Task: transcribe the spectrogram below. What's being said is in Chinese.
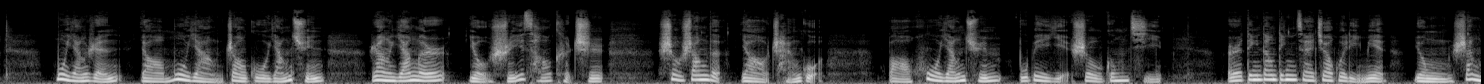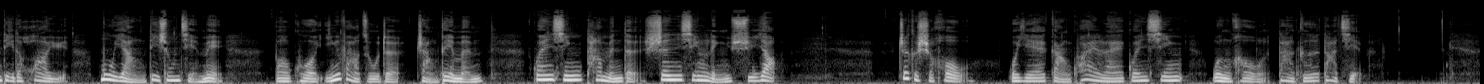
牧羊人要牧养照顾羊群，让羊儿有水草可吃，受伤的要缠果，保护羊群不被野兽攻击。而叮当叮在教会里面用上帝的话语牧养弟兄姐妹，包括银发族的长辈们，关心他们的身心灵需要。这个时候。我也赶快来关心问候大哥大姐。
